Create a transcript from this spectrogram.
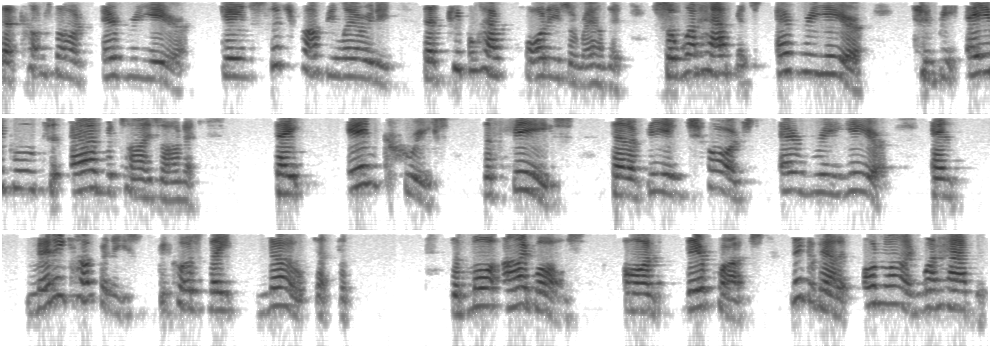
that comes on every year, gains such popularity that people have parties around it. So what happens every year to be able to advertise on it, they increase the fees that are being charged every year. And many companies, because they know that the, the more eyeballs on their products, think about it, online, what happens?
